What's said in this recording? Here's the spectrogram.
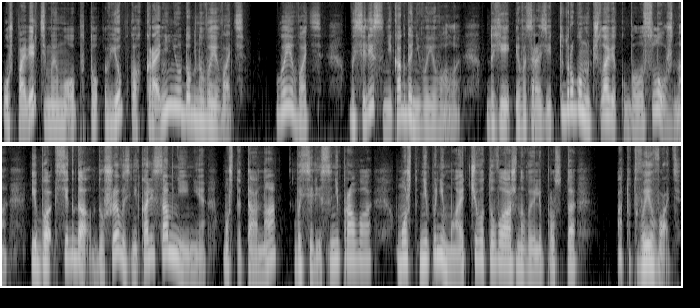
Уж поверьте моему опыту, в юбках крайне неудобно воевать». «Воевать». Василиса никогда не воевала. Да ей и возразить-то другому человеку было сложно, ибо всегда в душе возникали сомнения. Может, это она, Василиса, не права, может, не понимает чего-то важного или просто... А тут воевать.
